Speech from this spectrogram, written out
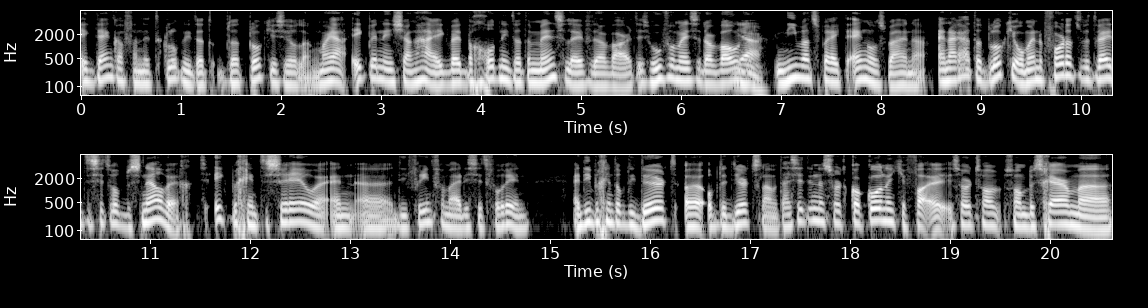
ik denk al van, dit klopt niet. Dat, dat blokje is heel lang. Maar ja, ik ben in Shanghai. Ik weet bij God niet wat een mensenleven daar waard is. Hoeveel mensen daar wonen. Ja. Niemand spreekt Engels bijna. En hij rijdt dat blokje om. En voordat we het weten zitten we op de snelweg. Dus ik begin te schreeuwen. En eh, die vriend van mij die zit voorin. En die begint op, die deur, eh, op de deur te slaan. Want hij zit in een soort kokonnetje. eh, Een soort van zo'n bescherm...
